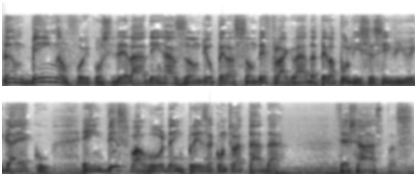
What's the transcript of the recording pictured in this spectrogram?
também não foi considerada em razão de operação deflagrada pela Polícia Civil e GAECO em desfavor da empresa contratada. Fecha aspas.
